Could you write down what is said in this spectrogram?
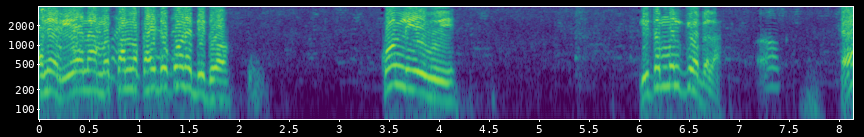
અને રિયાના મકાનનો કાયદો કોણે દીધો? કોણ લઈ આવ્યું એ તમે મને કયો પેલા? હે?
